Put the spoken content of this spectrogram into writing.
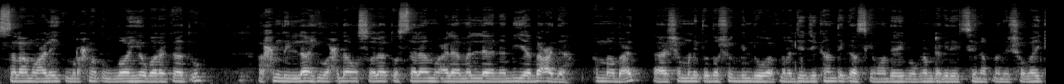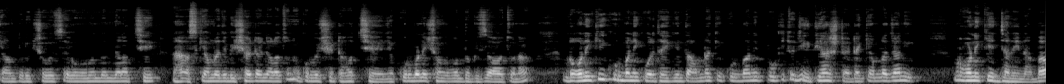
আসসালামু আলাইকুম রহমতুল্লাহি বারাকাত আলহামদুলিল্লাহ ওয়াহদা ওসলাত ওসালাম আলা মাল্লা নবিয়া বাদা। আম্মা বাদ। আহ, সম্মানিত দর্শকবিন্দু আপনারা যে যেখান থেকে আজকে আমাদের এই প্রোগ্রামটাকে দেখছেন আপনাদের সবাইকে আন্তরিক শুভেচ্ছা এবং অভিনন্দন জানাচ্ছি। আজকে আমরা যে বিষয়টা নিয়ে আলোচনা করব সেটা হচ্ছে যে কুরবানি সংক্রান্ত কিছু আলোচনা। আমরা অনেকেই কুরবানি করে থাকি কিন্তু আমরা কি কুরবানির প্রকৃত যে ইতিহাসটা এটা কি আমরা জানি? আমরা অনেকেই জানি না বা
